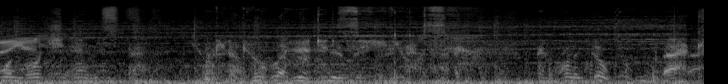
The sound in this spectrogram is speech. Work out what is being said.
One Don't let me. I want to go back.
